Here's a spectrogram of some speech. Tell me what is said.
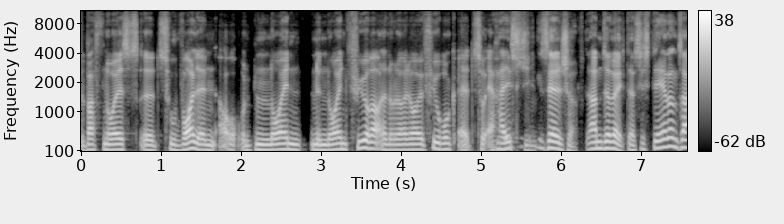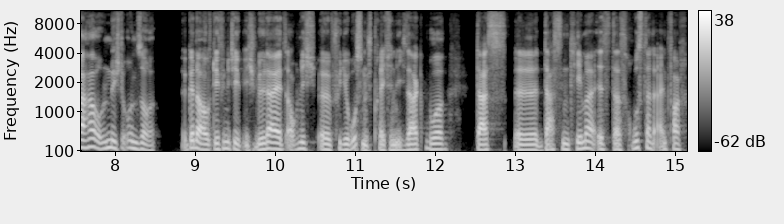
äh, was Neues äh, zu wollen auch und einen neuen, einen neuen Führer oder eine neue Führung äh, zu erhalten. Die Gesellschaft, da haben Sie recht. Das ist deren Sache und nicht unsere. Genau, definitiv. Ich will da jetzt auch nicht für die Russen sprechen. Ich sage nur, dass äh, das ein Thema ist, das Russland einfach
